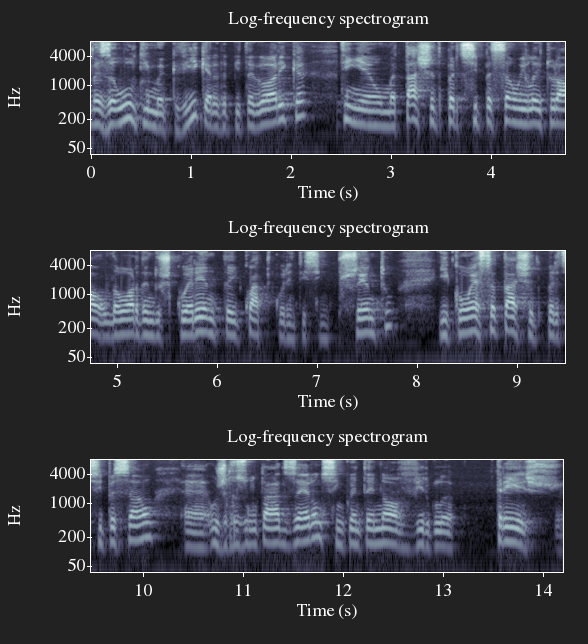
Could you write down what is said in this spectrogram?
Mas a última que vi, que era da Pitagórica, tinha uma taxa de participação eleitoral da ordem dos 44, 45%, e com essa taxa de participação, uh, os resultados eram de 59, 3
